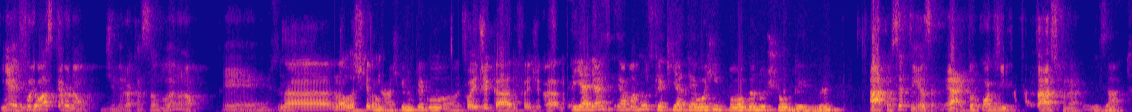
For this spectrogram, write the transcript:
E é, foi Oscar ou não? De melhor canção do ano ou não? É, Não. Na... Não, acho que não. Acho que não pegou. Foi indicado, foi indicado. E, aliás, é uma música que até hoje empolga no show dele, né? Ah, com certeza. É, ah, tocou aqui, foi fantástico, né? Exato.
